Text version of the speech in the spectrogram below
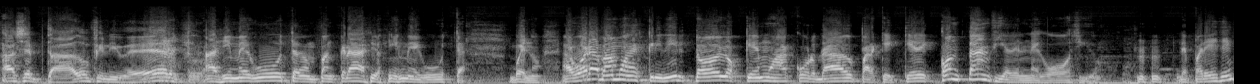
Aceptado, Filiberto. Así me gusta, don Pancracio, así me gusta. Bueno, ahora vamos a escribir todo lo que hemos acordado para que quede constancia del negocio. ¿Le parece?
